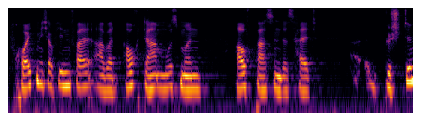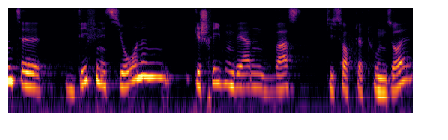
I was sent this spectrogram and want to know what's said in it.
freut mich auf jeden Fall. Aber auch da muss man aufpassen, dass halt äh, bestimmte Definitionen geschrieben werden, was die Software tun soll.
